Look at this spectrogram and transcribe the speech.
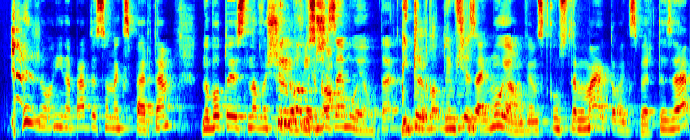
że oni naprawdę są ekspertem, no bo to jest nowe środowisko. Tylko tym się zajmują, tak? I tylko tym się zajmują, w związku z tym mają tą ekspertyzę.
